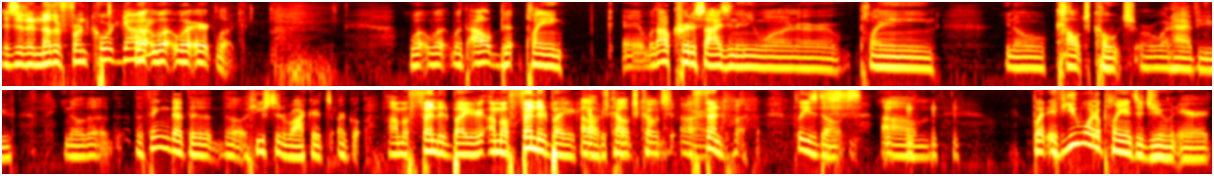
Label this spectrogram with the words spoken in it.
Is it another front court guy? Well, well, well Eric, look. What, what, without playing, uh, without criticizing anyone or playing, you know, couch coach or what have you, you know, the the thing that the the Houston Rockets are. Go- I'm offended by your. I'm offended by your. Couch oh, the couch coach. All right. Offended. Please don't. Um, but if you want to play into June, Eric,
